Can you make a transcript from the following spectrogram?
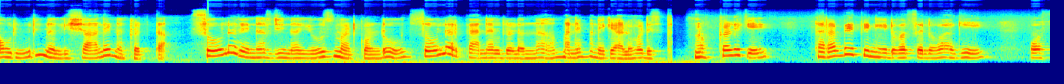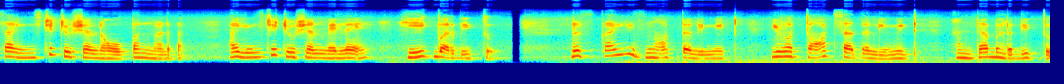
ಅವ್ರ ಊರಿನಲ್ಲಿ ಶಾಲೆನ ಕಟ್ಟ. ಸೋಲಾರ್ ಎನರ್ಜಿನ ಯೂಸ್ ಮಾಡಿಕೊಂಡು ಸೋಲಾರ್ ಪ್ಯಾನೆಲ್ಗಳನ್ನು ಮನೆ ಮನೆಗೆ ಅಳವಡಿಸ್ತ ಮಕ್ಕಳಿಗೆ ತರಬೇತಿ ನೀಡುವ ಸಲುವಾಗಿ ಹೊಸ ಇನ್ಸ್ಟಿಟ್ಯೂಷನ್ನ ಓಪನ್ ಮಾಡಿದ. ಆ ಇನ್ಸ್ಟಿಟ್ಯೂಷನ್ ಮೇಲೆ ಹೀಗೆ ಬರೆದಿತ್ತು. The sky is not the limit your thoughts are the limit ಅಂತ ಬರೆದಿತ್ತು.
